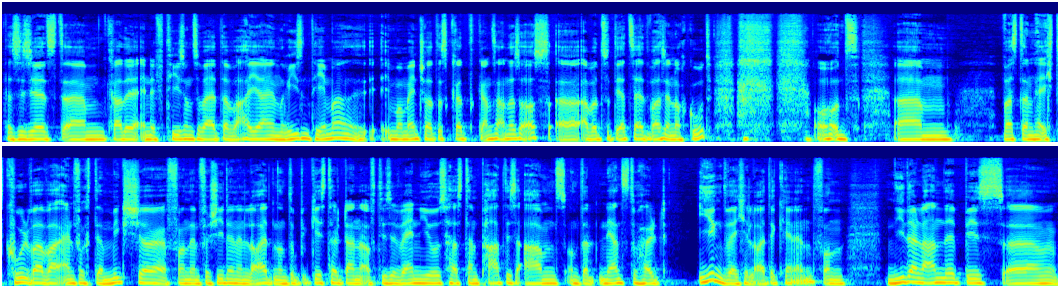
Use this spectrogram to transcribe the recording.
Das ist jetzt ähm, gerade NFTs und so weiter war ja ein Riesenthema. Im Moment schaut das gerade ganz anders aus, äh, aber zu der Zeit war es ja noch gut. und ähm, was dann echt cool war, war einfach der Mixture von den verschiedenen Leuten und du gehst halt dann auf diese Venues, hast dann Partys abends und dann lernst du halt irgendwelche Leute kennen, von Niederlande bis äh,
